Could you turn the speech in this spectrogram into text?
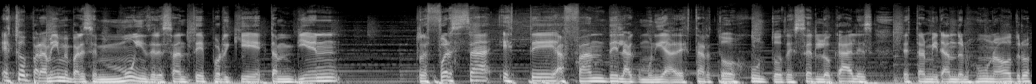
Esto para mí me parece muy interesante porque también refuerza este afán de la comunidad, de estar todos juntos, de ser locales, de estar mirándonos uno a otro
